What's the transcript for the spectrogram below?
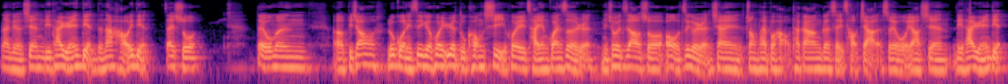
那个先离他远一点，等他好一点再说。对我们，呃，比较，如果你是一个会阅读空气、会察言观色的人，你就会知道说，哦，这个人现在状态不好，他刚刚跟谁吵架了，所以我要先离他远一点，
